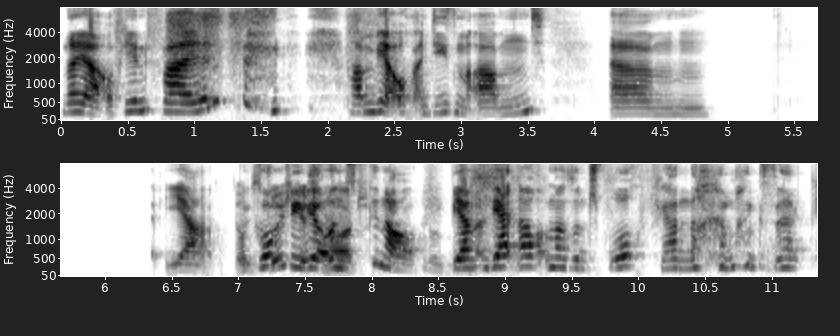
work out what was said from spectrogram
Naja, auf jeden Fall haben wir auch an diesem Abend ähm, ja, Uns geguckt, wie wir uns, genau. Wir, haben, wir hatten auch immer so einen Spruch, wir haben noch immer gesagt,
